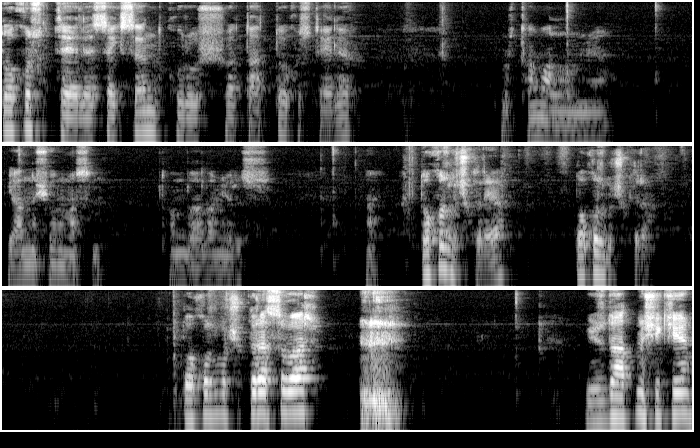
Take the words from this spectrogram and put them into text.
Dokuz TL 80 kuruş hatta 9 TL. Dur tam alalım ya. Yanlış olmasın. Tam da alamıyoruz. Heh. 9,5 lira ya. 9,5 lira. 9,5 lirası var. %62.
